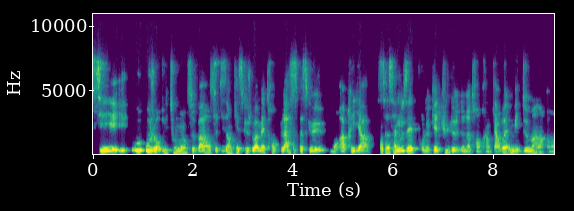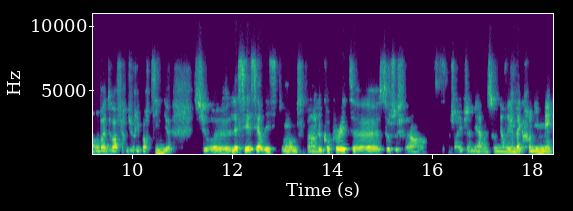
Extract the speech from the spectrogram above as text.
c'est aujourd'hui tout le monde se bat en se disant qu'est-ce que je dois mettre en place? Parce que bon après il y a ça ça nous aide pour le calcul de, de notre empreinte carbone mais demain on va devoir faire du reporting sur la CSRD si tout le monde enfin le corporate euh, social, j'arrive jamais à me souvenir des acronymes, mais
